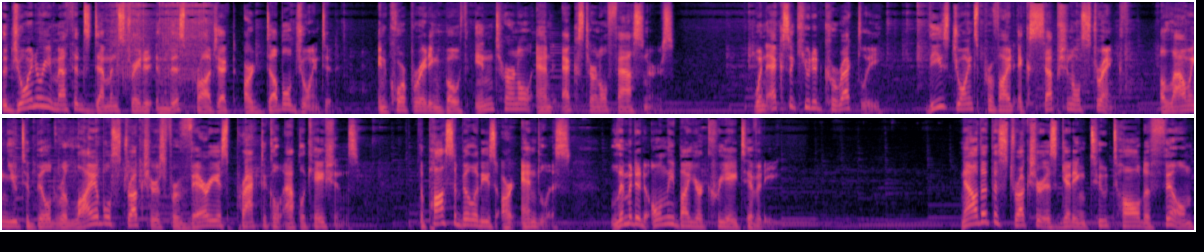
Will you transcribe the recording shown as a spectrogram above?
The joinery methods demonstrated in this project are double-jointed, incorporating both internal and external fasteners. When executed correctly, these joints provide exceptional strength, allowing you to build reliable structures for various practical applications. The possibilities are endless, limited only by your creativity. Now that the structure is getting too tall to film,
